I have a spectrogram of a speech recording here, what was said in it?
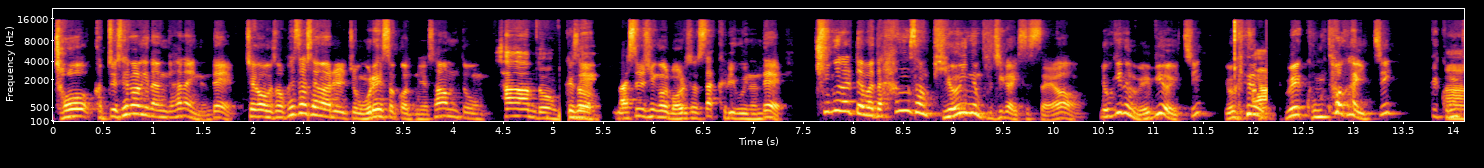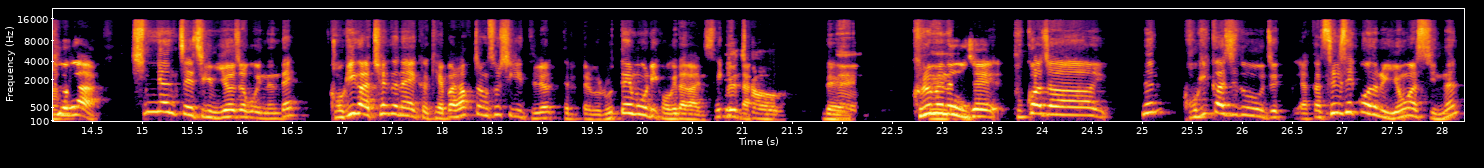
저 갑자기 생각이 나는 게 하나 있는데 제가 거기서 회사 생활을 좀 오래 했었거든요. 상암동. 상암동 그래서 네. 말씀 주신 걸 머릿속에 싹 그리고 있는데 출근할 때마다 항상 비어 있는 부지가 있었어요. 여기는 왜 비어 있지? 여기는 아. 왜 공터가 있지? 그 공터가 10년째 지금 이어져고 있는데 거기가 최근에 그 개발 확정 소식이 들려 들었더라고요. 롯데몰이 거기다가 생긴다. 그렇죠. 네. 네. 그러면은 이제 북과자는 거기까지도 이제 약간 슬세권으로 이용할 수 있는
